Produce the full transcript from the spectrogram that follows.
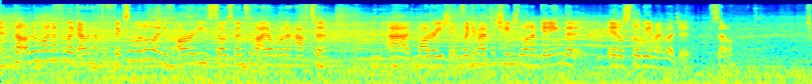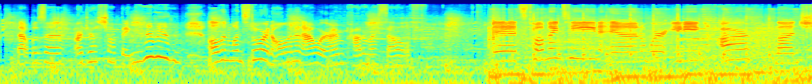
And the other one I feel like I would have to fix a little and it's already so expensive I don't want to have to add moderations. Like if I have to change the one I'm getting that it, it'll still be in my budget. So that was uh, our dress shopping. all in one store and all in an hour. I'm proud of myself. It's 12.19 and we're lunch.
